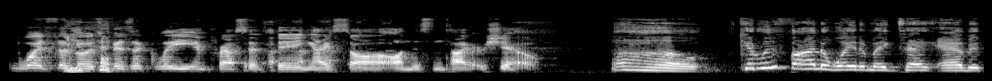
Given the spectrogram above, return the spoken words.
was the most physically impressive thing I saw on this entire show. Oh, can we find a way to make Tank Abbott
